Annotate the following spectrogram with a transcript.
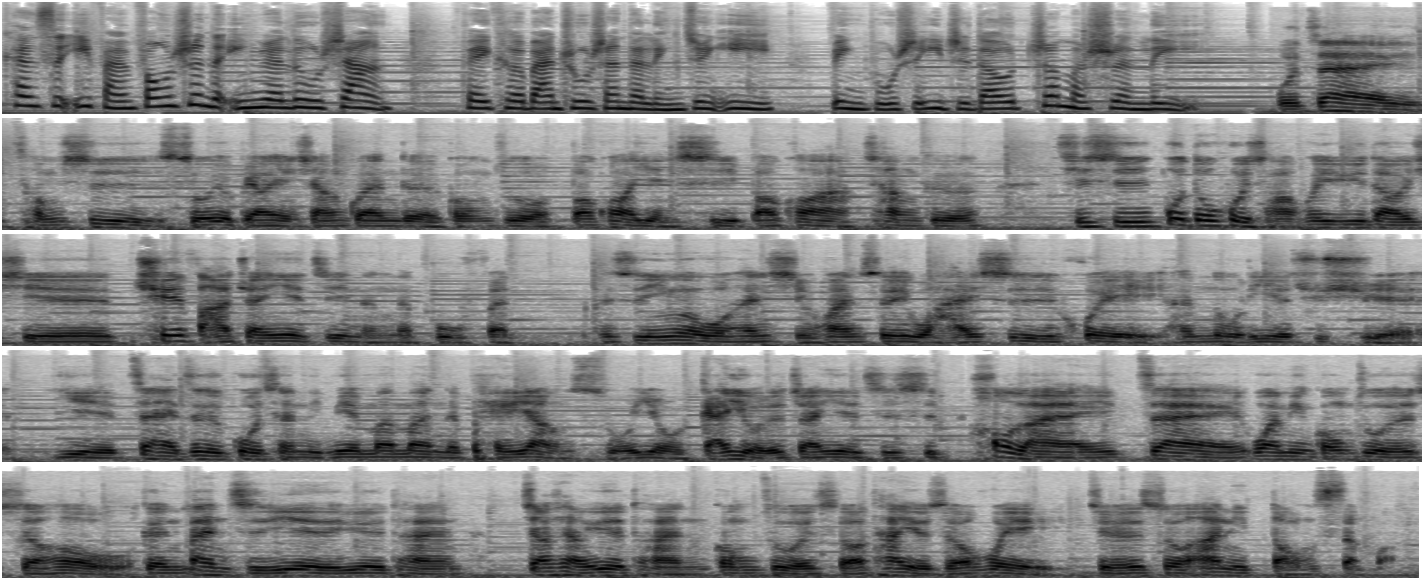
看似一帆风顺的音乐路上，非科班出身的林俊逸，并不是一直都这么顺利。我在从事所有表演相关的工作，包括演戏，包括唱歌，其实或多或少会遇到一些缺乏专业技能的部分。可是因为我很喜欢，所以我还是会很努力的去学，也在这个过程里面慢慢的培养所有该有的专业知识。后来在外面工作的时候，跟半职业的乐团。交响乐团工作的时候，他有时候会觉得说啊，你懂什么？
